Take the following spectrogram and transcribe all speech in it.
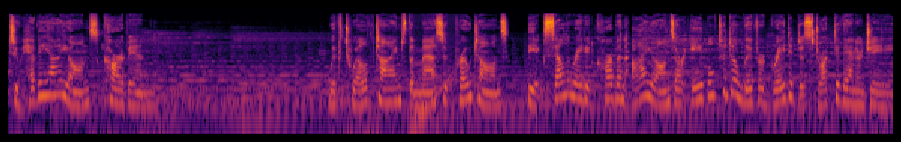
to heavy ions, carbon. With 12 times the mass of protons, the accelerated carbon ions are able to deliver greater destructive energy.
